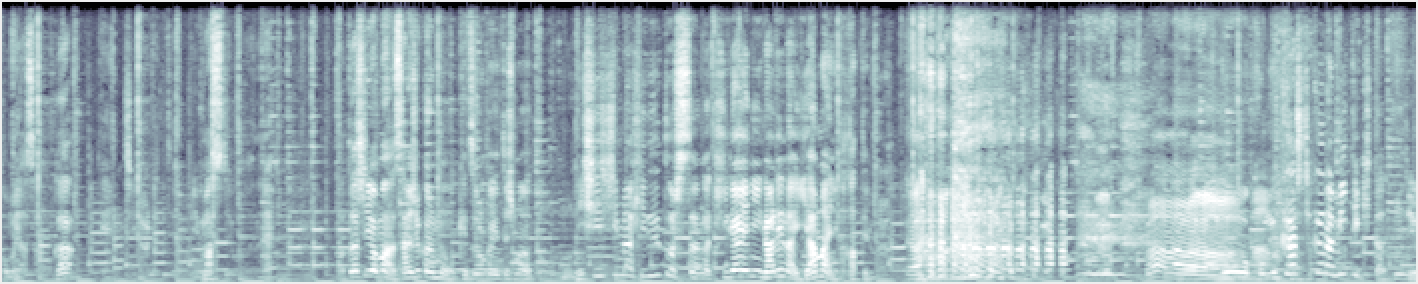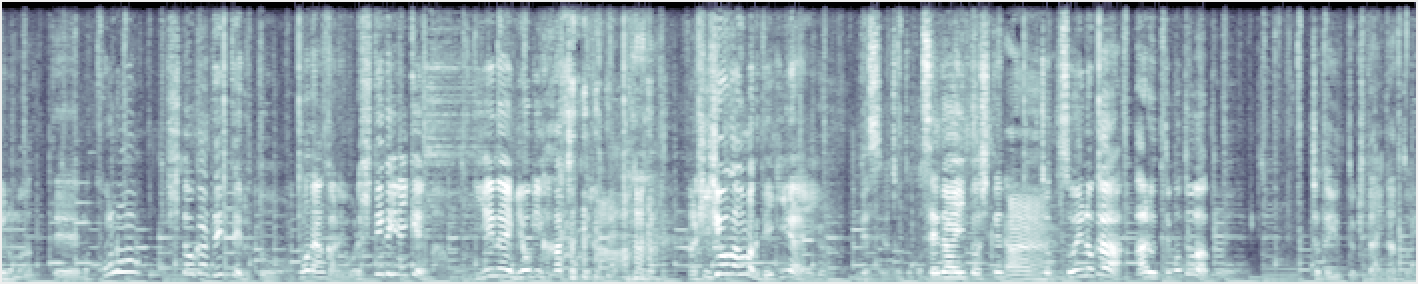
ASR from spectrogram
智也さんが演じられております。ということでね。私はまあ最初からもう結論から言ってしまうともう西島秀俊さんが嫌いになれない病にかかってるから。もうこう昔から見てきたっていうのもあって、もうこの人が出てるともうなんかね俺否定的な意見がもう言えない病気にかかっちゃってるんでああの批評がうまくできないんですよ。ちょっとこう世代としてちーょっとそういうのがあるってことはこうちょっと言っときたいなという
